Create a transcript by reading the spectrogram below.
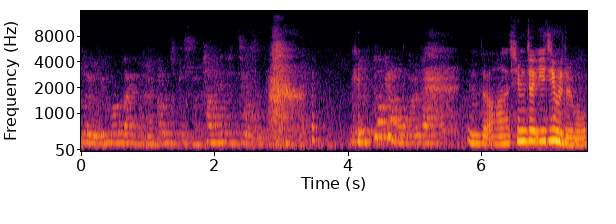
지도에 우리 걸어다니는 물가로 찍혔으면 당연히 다 찍었을 텐데 턱이랑 너무 멀다 인정. 아, 심지어 이 짐을 들고.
